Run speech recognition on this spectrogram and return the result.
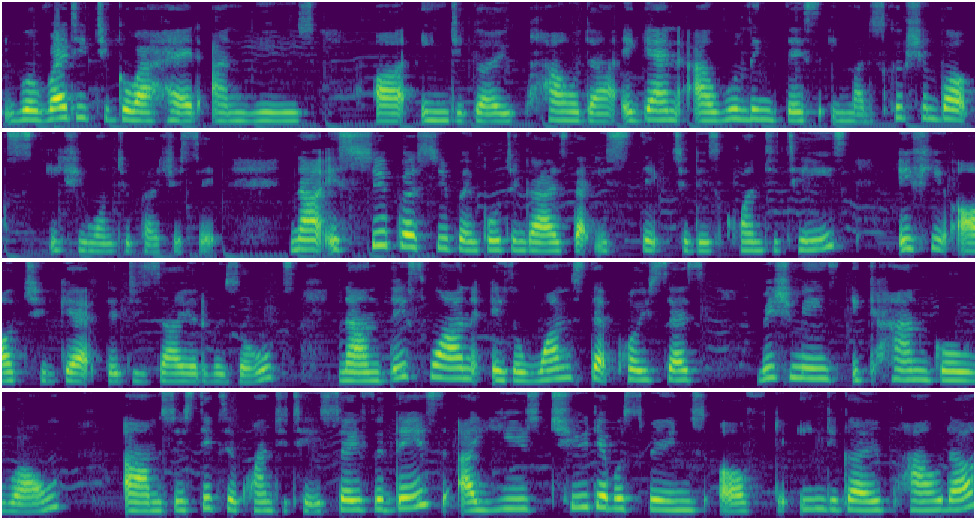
we're ready to go ahead and use our indigo powder. Again i will link this in my description box if you want to purchase it. Now it's super super important guys that you stick to these quantities if you are to get the desired results. Now this one is a one-step process which means it can go wrong um, so stick to quantity. So for this I use two tablespoons of the indigo powder.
